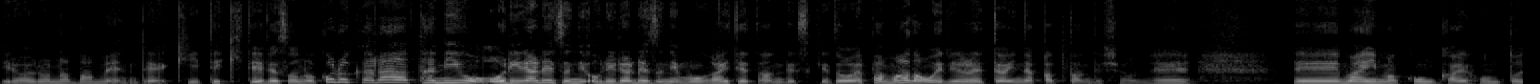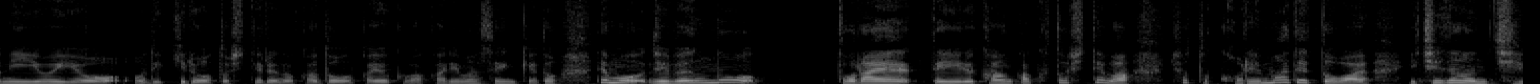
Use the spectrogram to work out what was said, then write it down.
いろいろな場面で聞いてきてでその頃から谷を降りられずに降りられずにもがいてたんですけどやっぱまだ降りられてはいなかったんでしょうね。でまあ、今今回本当にいよいよ降り切ろうとしてるのかどうかよく分かりませんけどでも自分の捉えている感覚としてはちょっとこれまでとは一段違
